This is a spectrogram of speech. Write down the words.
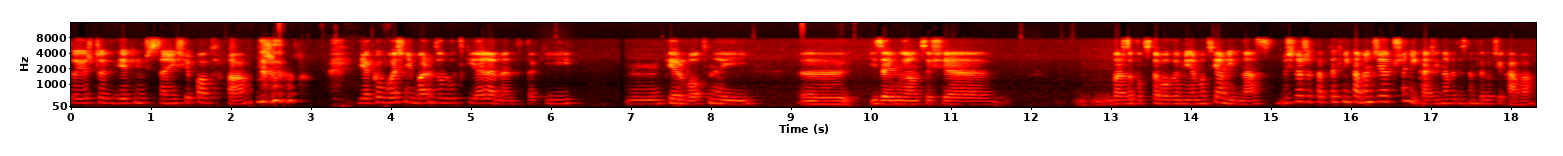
to jeszcze w jakimś sensie potrwa. jako właśnie bardzo ludzki element, taki mm, pierwotny i, i zajmujący się bardzo podstawowymi emocjami w nas. Myślę, że ta technika będzie przenikać i nawet jestem tego ciekawa,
